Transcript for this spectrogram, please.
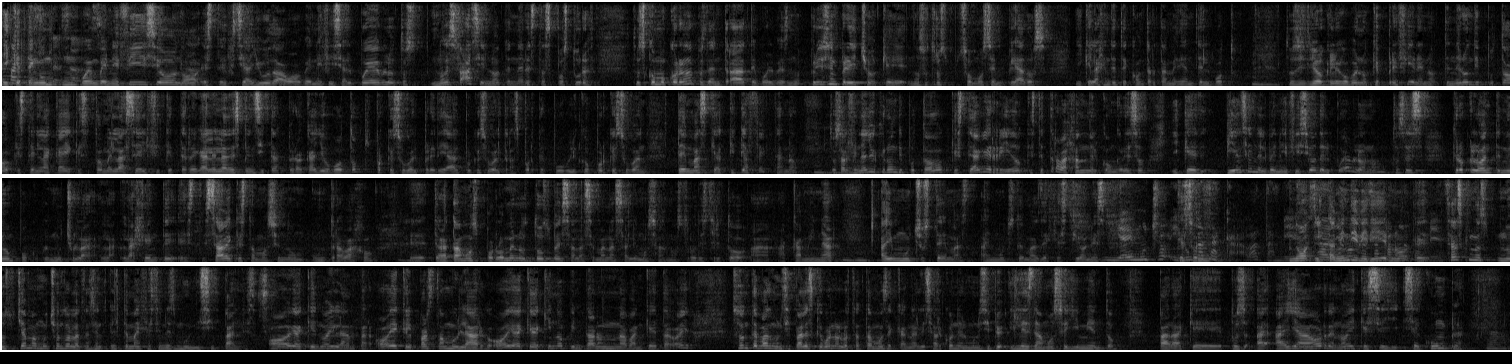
y que tenga un, buen beneficio, ¿no? Este, si ayuda o beneficia al pueblo. Entonces no es fácil, ¿no? Tener estas posturas. Entonces como pues de entrada te vuelves, ¿no? Pero yo siempre he dicho que nosotros somos empleados y que la gente te contrata mediante el voto. Entonces yo le digo, bueno, ¿qué prefiere, no? Tener un diputado que esté en la calle, que se tome la selfie, que te regale la despensita, pero acá yo voto pues, porque suba el predial, porque suba el transporte público, porque suban temas que a ti te afectan, ¿no? Entonces al final yo quiero un diputado que esté aguerrido, que esté trabajando en el Congreso y que piense en el beneficio del pueblo, ¿no? Entonces creo que lo ha entendido un poco, mucho la, la, gente, este, sabe que estamos haciendo un, trabajo, eh, tratamos por lo menos dos veces a la semana salimos a nuestro distrito a, caminar. Hay muchos temas, hay muchos temas de gestiones. Y hay mucho, y nunca se acaba también. No, y también dividir, ¿no? Eh, ¿Sabes que nos, nos, llama mucho la atención? El tema de gestiones municipales. Oiga, que no hay lámpara, oiga, que el parque está muy largo, oiga, que aquí no pintaron una banqueta, oiga. Son temas municipales que, bueno, los tratamos de canalizar con el municipio y les damos seguimiento para que, pues, haya orden, ¿no? Y que se, se cumpla.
